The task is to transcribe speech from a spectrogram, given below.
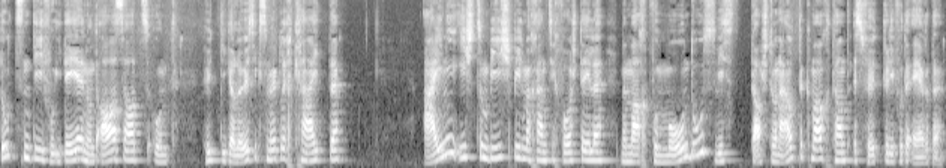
Dutzende von Ideen und Ansätzen und heutigen Lösungsmöglichkeiten. Eine ist zum Beispiel, man kann sich vorstellen, man macht vom Mond aus, wie es die Astronauten gemacht haben, ein Foto von der Erde.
